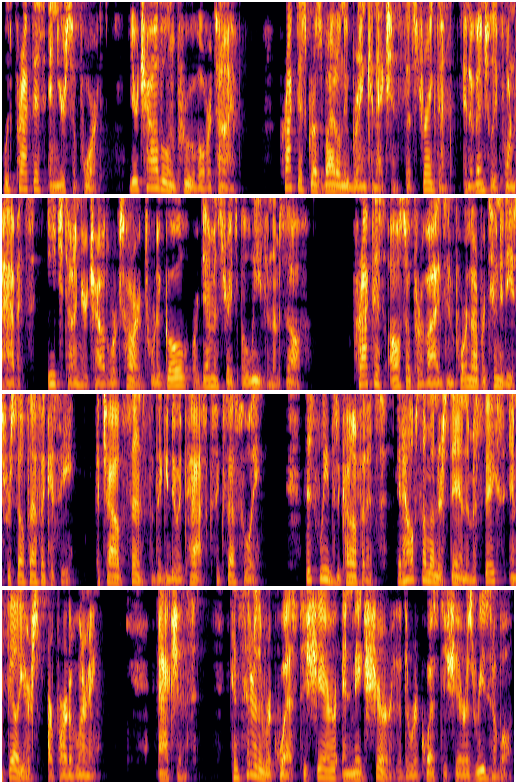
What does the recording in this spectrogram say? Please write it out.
With practice and your support, your child will improve over time. Practice grows vital new brain connections that strengthen and eventually form habits each time your child works hard toward a goal or demonstrates belief in themselves. Practice also provides important opportunities for self efficacy a child's sense that they can do a task successfully. This leads to confidence. It helps them understand that mistakes and failures are part of learning. Actions. Consider the request to share and make sure that the request to share is reasonable.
